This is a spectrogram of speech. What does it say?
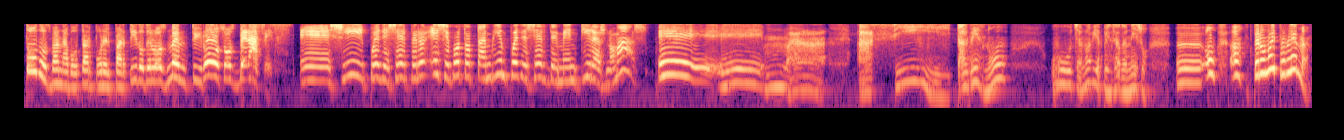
Todos van a votar por el partido de los mentirosos veraces. Eh, sí, puede ser, pero ese voto también puede ser de mentiras nomás. Eh, eh, mm, ah, así, tal vez, ¿no? Ya no había pensado en eso. Eh, oh, ah, pero no hay problema.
